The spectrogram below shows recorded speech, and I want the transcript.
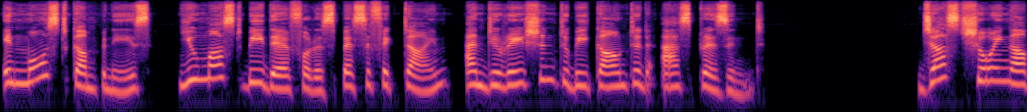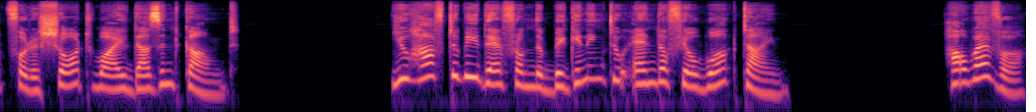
In most companies, you must be there for a specific time and duration to be counted as present. Just showing up for a short while doesn't count. You have to be there from the beginning to end of your work time. However,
